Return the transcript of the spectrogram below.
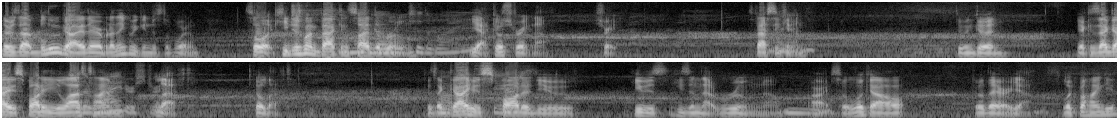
There's that blue guy there, but I think we can just avoid him. So look, he just went back So inside the room. To the right. Yeah, go straight now. Straight. As fast as you can. Doing good. Yeah, because that guy who spotted you last time right left. Go left. Because that Oh, guy who spotted you, he was he's in that room now. Mm. All right, so look out. Go there. Yeah. Look behind you.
